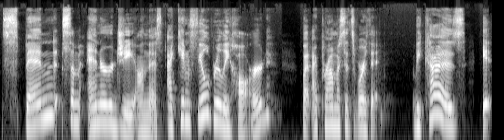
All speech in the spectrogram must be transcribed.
spend some energy on this. I can feel really hard, but I promise it's worth it because it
